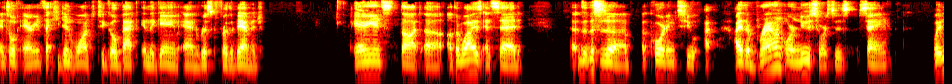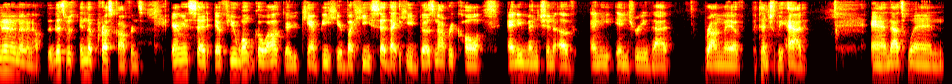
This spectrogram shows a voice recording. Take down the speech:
and told Arians that he didn't want to go back in the game and risk further damage. Arians thought uh, otherwise and said, uh, this is uh, according to either Brown or news sources saying, wait, no, no, no, no, no. This was in the press conference. Arians said, if you won't go out there, you can't be here. But he said that he does not recall any mention of any injury that Brown may have potentially had. And that's when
